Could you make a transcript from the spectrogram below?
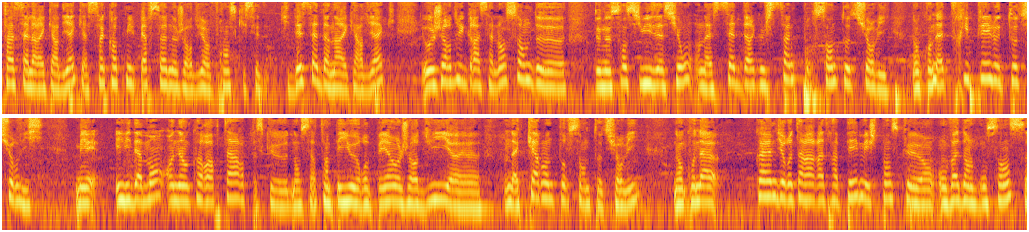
face à l'arrêt cardiaque. Il y a 50 000 personnes aujourd'hui en France qui, décèdent d'un arrêt cardiaque. Et aujourd'hui, grâce à l'ensemble de, de nos sensibilisations, on a 7,5% de taux de survie. Donc on a triplé le taux de survie. Mais évidemment, on est encore en retard parce que dans certains pays européens, aujourd'hui, euh, on a 40% de taux de survie. Donc on a quand même du retard à rattraper, mais je pense qu'on on va dans le bon sens.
